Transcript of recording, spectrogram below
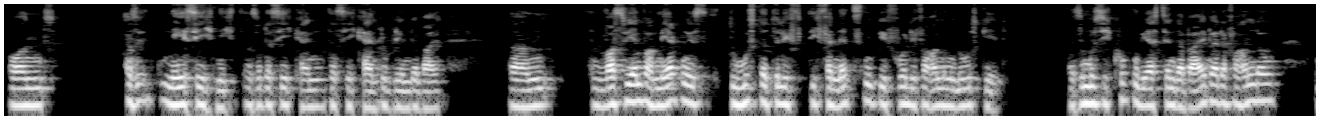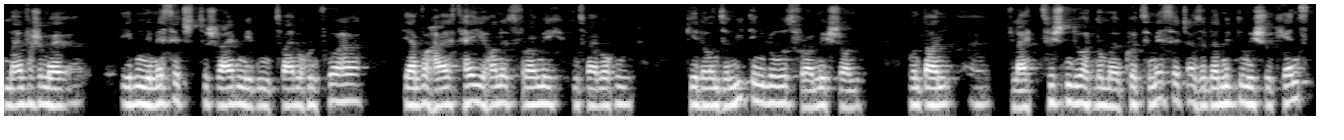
Und also, nee, sehe ich nicht. Also da sehe ich kein, da sehe ich kein Problem dabei. Ähm, was wir einfach merken ist, du musst natürlich dich vernetzen, bevor die Verhandlung losgeht. Also muss ich gucken, wer ist denn dabei bei der Verhandlung, um einfach schon mal eben eine Message zu schreiben, eben zwei Wochen vorher, die einfach heißt, hey Johannes, freue mich, in zwei Wochen geht unser Meeting los, freue mich schon. und dann äh, vielleicht zwischendurch nochmal eine kurze Message, also damit du mich schon kennst,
